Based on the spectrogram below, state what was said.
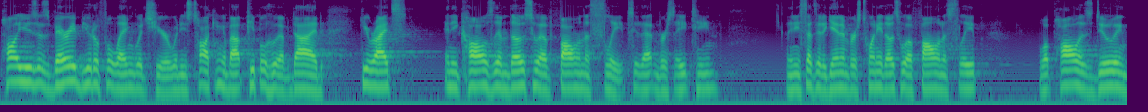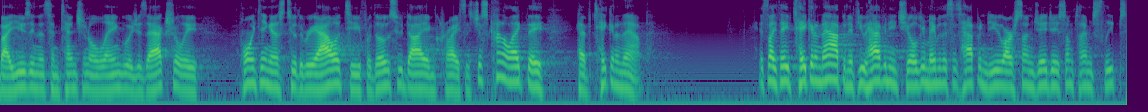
Paul uses very beautiful language here when he's talking about people who have died. He writes, and he calls them those who have fallen asleep. See that in verse 18? And then he says it again in verse 20 those who have fallen asleep. What Paul is doing by using this intentional language is actually pointing us to the reality for those who die in Christ. It's just kind of like they have taken a nap. It's like they've taken a nap, and if you have any children, maybe this has happened to you. Our son JJ sometimes sleeps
